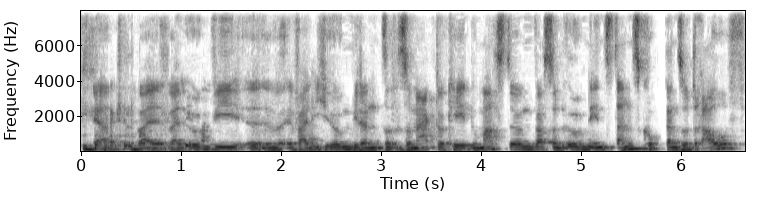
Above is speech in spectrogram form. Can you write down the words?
Ja, genau. weil, weil irgendwie, äh, weil ich irgendwie dann so, so merkte, okay, du machst irgendwas und irgendeine Instanz guckt dann so drauf.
